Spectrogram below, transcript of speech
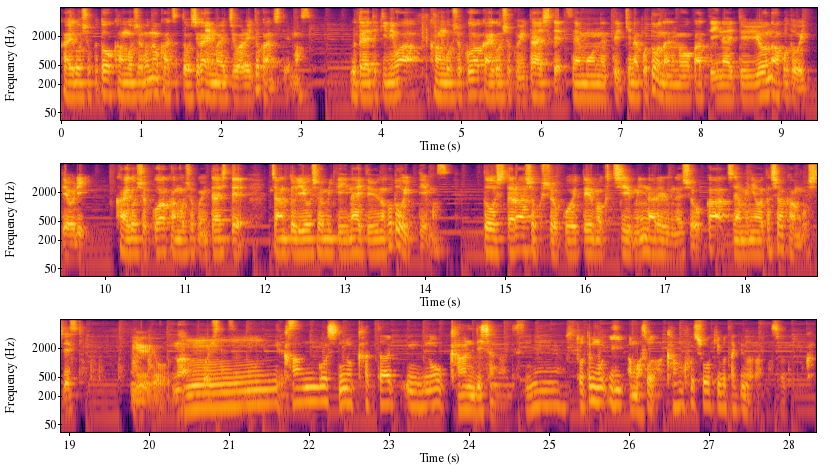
介護職と看護職の活動しがいまいち悪いと感じています。具体的には、看護職は介護職に対して専門的なことを何も分かっていないというようなことを言っており、介護職は看護職に対してちゃんと利用者を見ていないというようなことを言っています。どうしたら職種を超えてうまくチームになれるのでしょうか？ちなみに私は看護師ですというようなうご質問です。看護師の方の管理者なんですね。とてもいい、あ、まあそうだ、看護小規模多機能だ、まあそういうことか。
